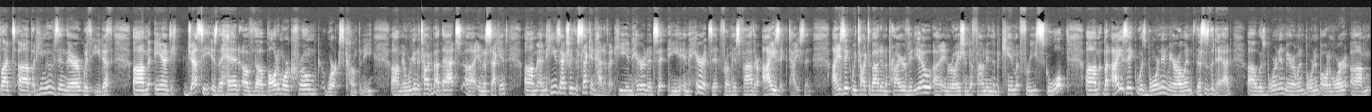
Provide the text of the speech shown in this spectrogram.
but uh, but he moves in there with Edith, um, and Jesse is the head of the Baltimore Chrome Works Company, um, and we're going to talk about that uh, in a second. Um, and he's actually the second head of it. He inherits it. He inherits it from his father Isaac Tyson. Isaac, we talked about in a prior video uh, in relation to founding the McKim Free School. Um, but Isaac was born in Maryland. This is the dad. Uh, was born in Maryland, born in Baltimore, um,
